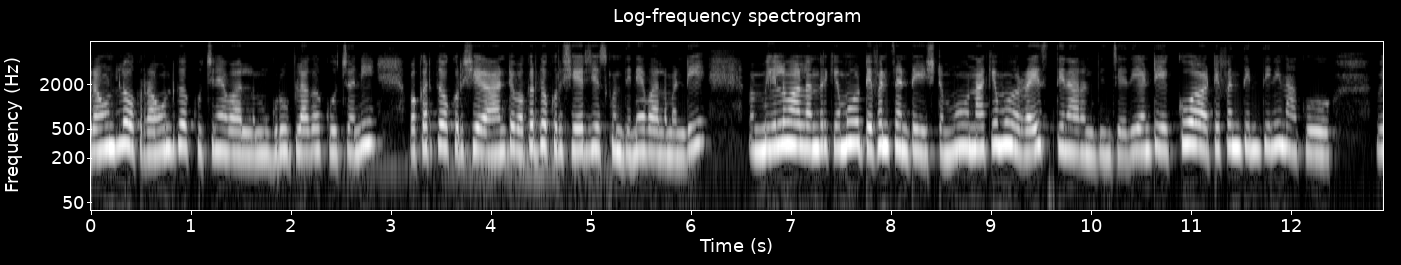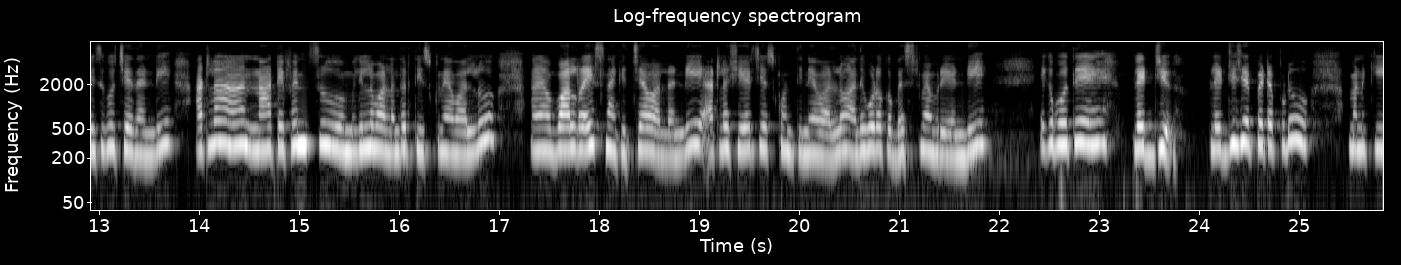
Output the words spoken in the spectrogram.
గ్రౌండ్లో ఒక రౌండ్గా కూర్చునే వాళ్ళం. గ్రూప్ లాగా కూర్చొని ఒకరితో ఒకరు షేర్ అంటే ఒకరితో ఒకరు షేర్ చేసుకుని తినేవాళ్ళమండి. మిగిలిన వాళ్ళందరికేమో టిఫిన్స్ అంటే ఇష్టము. నాకేమో రైస్ తినాలనిపించేది. అంటే ఎక్కువ టిఫిన్ తిని తిని నాకు విసుగొచ్చేదండి. అట్లా నా టిఫిన్స్ మిగిలిన వాళ్ళందరూ తీసుకునే వాళ్ళు వాళ్ళ రైస్ నాకు ఇచ్చేవాళ్ళండి. అట్లా షేర్ చేసుకొని తినేవాళ్ళం. అది కూడా ఒక బెస్ట్ మెమరీ అండి. అండి ఇకపోతే ప్లెడ్జ్ ప్లెడ్జ్ చెప్పేటప్పుడు మనకి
